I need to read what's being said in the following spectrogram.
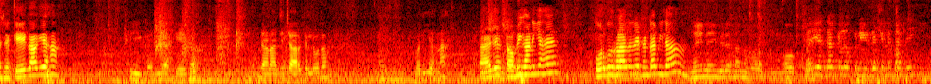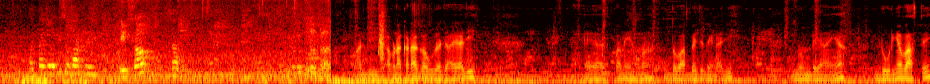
ਅੱਛਾ ਕੇਕ ਆ ਗਿਆ ਹਾਂ? ਠੀਕ ਹੈ ਜੀ ਆ। ਕੇਕ ਜਾਣਾ ਅੱਜ 4 ਕਿਲੋ ਦਾ। ਵਧੀਆ ਹਨਾ? ਅੱਜ ਟੌਫੀ ਖਾਣੀ ਆ ਹੈ ਹੋਰ ਕੁਝ ਖਿਲਾ ਦਿੰਦੇ ਠੰਡਾ ਪੀ ਲਾ ਨਹੀਂ ਨਹੀਂ ਵੀਰੇ ਧੰਨਵਾਦ ਓਕੇ। ਭਾਈ ਅੱਧਾ ਕਿਲੋ ਪਨੀਰ ਦੇ ਕਿੰਨੇ ਪੈਸੇ? ਜੀ। ਅੱਧਾ ਕਿਲੋ 160 100 ਹਾਂਜੀ ਆਪਣਾ ਖੜਾ ਗਊ ਦਾ ਜਾਇਆ ਜੀ। ਇਹ ਆਪਾਂ ਨੇ ਹੁਣ ਦੁਆਬੇ 'ਚ ਦੇਣਾ ਜੀ। ਮੁੰਡੇ ਆਏ ਆ ਦੂਰੀਆਂ ਵਾਸਤੇ।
